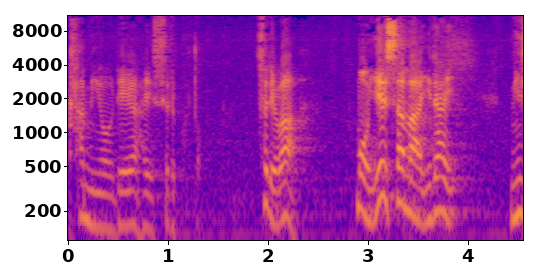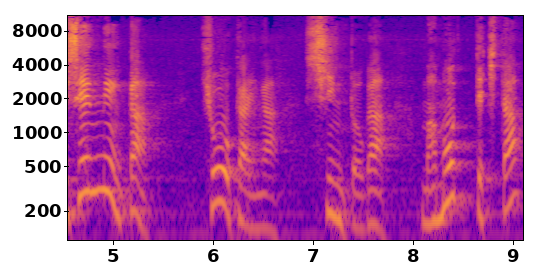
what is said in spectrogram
神を礼拝すること。それは、もうイエス様以来、2000年間、教会が、信徒が守ってきた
